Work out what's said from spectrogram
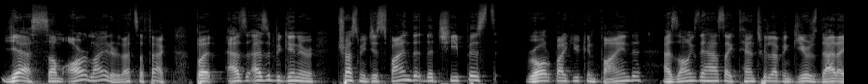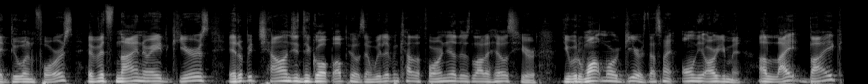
Yes, some are lighter, that's a fact. But as as a beginner, trust me, just find the, the cheapest road bike you can find. As long as it has like 10 to 11 gears, that I do enforce. If it's nine or eight gears, it'll be challenging to go up hills. And we live in California, there's a lot of hills here. You would want more gears. That's my only argument. A light bike,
